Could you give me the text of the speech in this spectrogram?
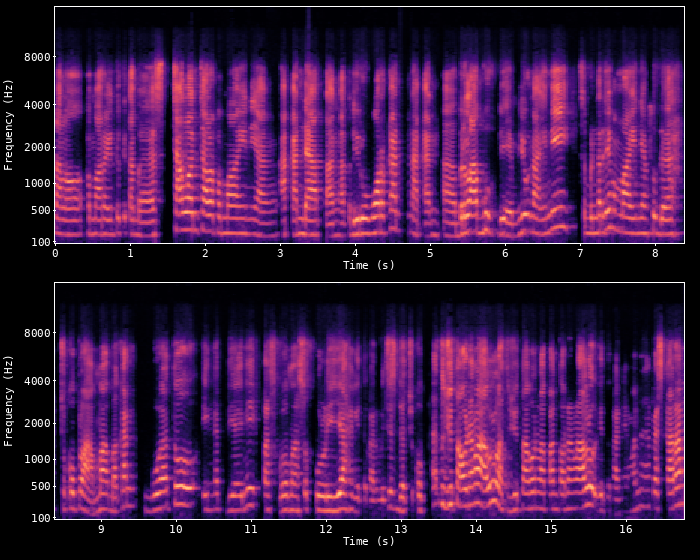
kalau kemarin itu kita bahas calon-calon pemain yang akan datang atau dirumorkan akan uh, berlabuh di MU. Nah ini sebenarnya pemain yang sudah cukup lama, bahkan gua tuh inget dia ini pas gua masuk kuliah gitu kan, which is sudah cukup eh, tujuh tahun yang lalu lah, tujuh tahun, 8 tahun yang lalu gitu kan. Yang mana sampai sekarang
